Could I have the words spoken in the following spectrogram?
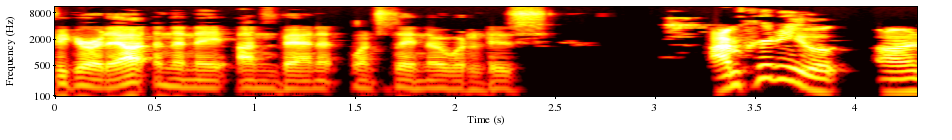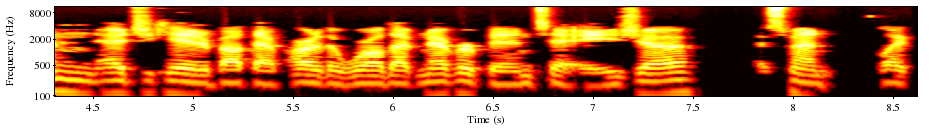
figure it out, and then they unban it once they know what it is. I'm pretty uneducated about that part of the world. I've never been to Asia. I spent like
